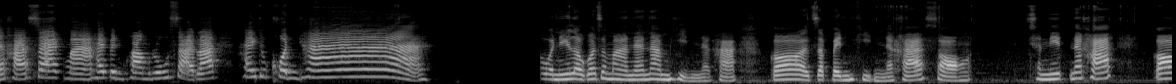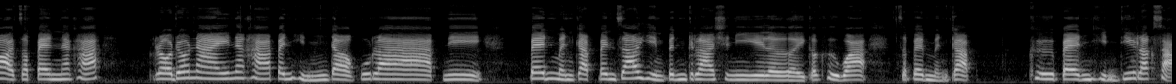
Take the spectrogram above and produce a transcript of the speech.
นะคะ แทรกมาให้เป็นความรู้สาระให้ทุกคนค่ะ วันนี้เราก็จะมาแนะนำหินนะคะ ก็จะเป็นหินนะคะสองชนิดนะคะ ก็จะเป็นนะคะโรโดไนท์นะคะ เป็นหินดอกกุหลาบนี่ เป็นเหมือนกับเป็นเจ้าหญิงเป็นราชินีเลยก็คือว่าจะเป็นเหมือนกับคือเป็นหินที่รักษา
